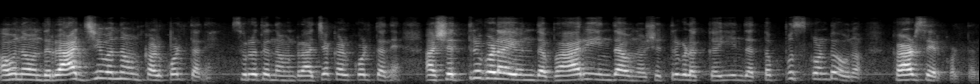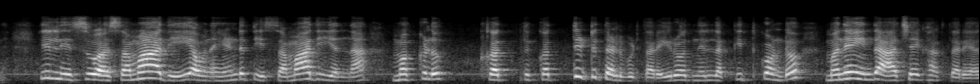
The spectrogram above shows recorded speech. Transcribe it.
ಅವನ ಒಂದು ರಾಜ್ಯವನ್ನ ಅವನು ಕಳ್ಕೊಳ್ತಾನೆ. ಸುರತನ ಅವನ ರಾಜ್ಯ ಕಳ್ಕೊಳ್ತಾನೆ. ಆ ಶತ್ರುಗಳ ಒಂದು ಬಾರಿಯಿಂದ ಅವನು ಶತ್ರುಗಳ ಕೈಯಿಂದ ತಪ್ಪಿಸ್ಕೊಂಡು ಅವನು ಕಾಡು ಸೇರ್ಕೊಳ್ತಾನೆ. ಇಲ್ಲಿ ಸ್ವ ಸಮಾಧಿ, ಅವನ ಹೆಂಡತಿ ಸಮಾಧಿಯನ್ನ ಮಕ್ಕಳು ಕತ್, ಕತ್ತಿಟ್ಟು ತಳ್ಳಿಬಿಡ್ತಾರೆ. ಇರೋದನ್ನೆಲ್ಲ ಕಿತ್ಕೊಂಡು ಮನೆಯಿಂದ ಆಚೆಗೆ ಹಾಕ್ತಾರೆ ಆ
